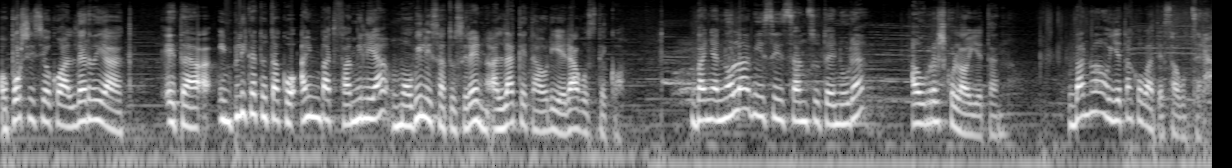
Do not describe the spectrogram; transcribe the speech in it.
Oposizioko alderdiak eta inplikatutako hainbat familia mobilizatu ziren aldaketa hori eragozteko. Baina nola bizi izan zuten ura aurreskola hoietan? Banoa hoietako bat ezagutzera.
